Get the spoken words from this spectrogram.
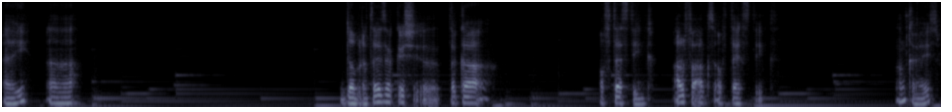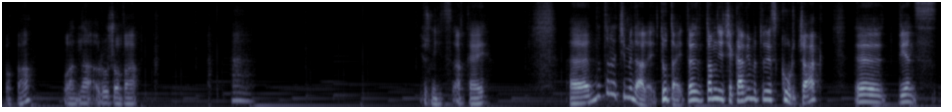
Ej. E... Dobra, to jest jakaś e, taka... Of testing. Alpha Axe of testing. Okej, spoko. Ładna, różowa. Już nic, okej. E, No to lecimy dalej. Tutaj, to, to mnie ciekawi, bo tu jest kurczak, e, więc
